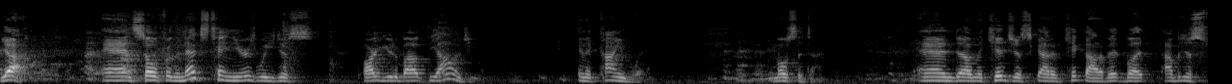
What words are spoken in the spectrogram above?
Yeah, and so for the next ten years, we just argued about theology in a kind way, most of the time. And um, the kids just got a kick out of it, but I was just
